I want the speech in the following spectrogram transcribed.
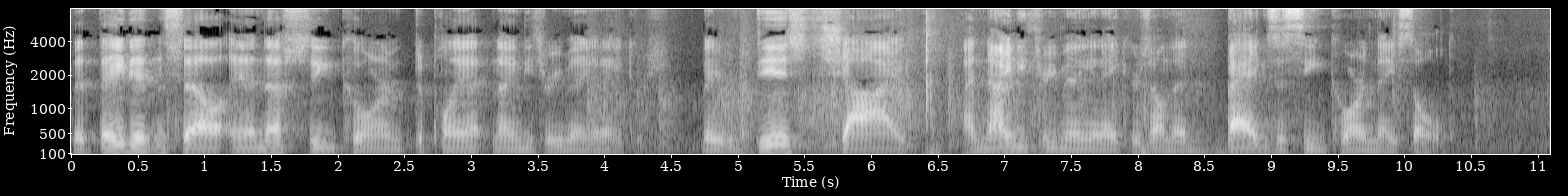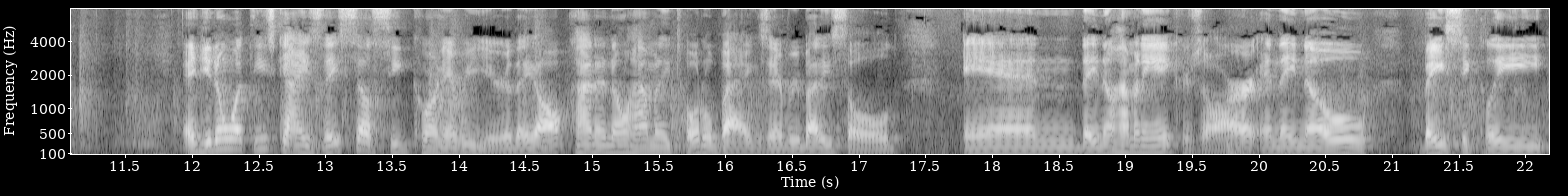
that they didn't sell enough seed corn to plant 93 million acres. They were just shy of 93 million acres on the bags of seed corn they sold. And you know what? These guys, they sell seed corn every year. They all kind of know how many total bags everybody sold, and they know how many acres are, and they know basically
